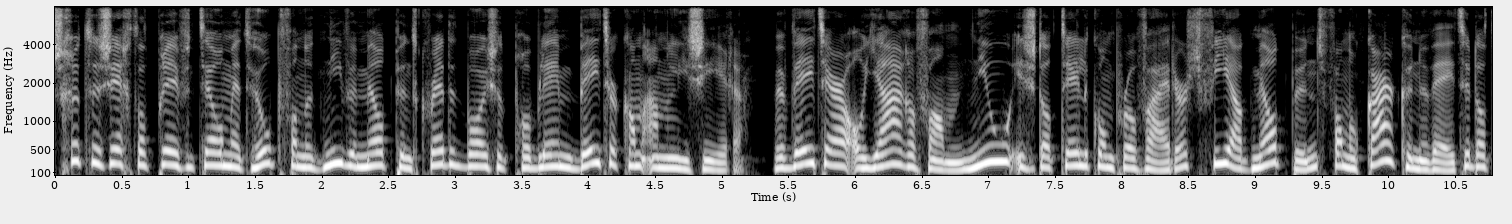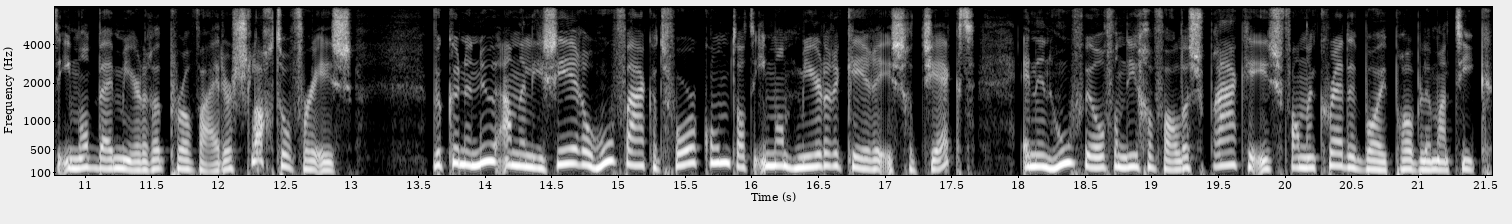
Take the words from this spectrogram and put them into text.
Schutte zegt dat Preventel met hulp van het nieuwe meldpunt Credit Boys het probleem beter kan analyseren. We weten er al jaren van. Nieuw is dat telecomproviders via het meldpunt van elkaar kunnen weten dat iemand bij meerdere providers slachtoffer is. We kunnen nu analyseren hoe vaak het voorkomt dat iemand meerdere keren is gecheckt en in hoeveel van die gevallen sprake is van een creditboy problematiek.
